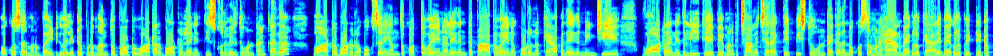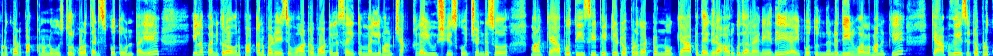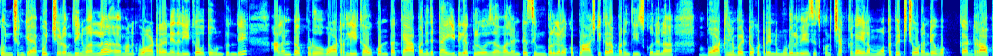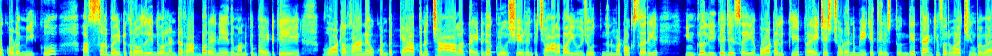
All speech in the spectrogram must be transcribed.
ఒక్కోసారి మనం బయటికి వెళ్ళేటప్పుడు మనతో పాటు వాటర్ బాటిల్ అనేది తీసుకొని వెళ్తూ ఉంటాం కదా. వాటర్ బాటిల్ ఒక్కొక్కసారి ఎంత కొత్తవైనా లేదంటే పాతవైనా కూడా ఉన్న క్యాప్ దగ్గర నుంచి వాటర్ అనేది లీక్ అయిపోయి మనకి చాలా చిరాకు తెప్పిస్తూ ఉంటాయి కదండి. ఒక్కోసారి మన హ్యాండ్ బ్యాగ్లో క్యారీ బ్యాగ్లో పెట్టేటప్పుడు కూడా పక్క నుండి వస్తువులు కూడా తడిసిపోతూ ఉంటాయి. ఇలా పనికిరావును పక్కన పడేసే వాటర్ బాటిల్ సైతం మళ్ళీ మనం చక్కగా యూజ్ చేసుకోవచ్చండి. సో మనం క్యాప్ తీసి పెట్టేటప్పుడు గట్టున్న క్యాప్ దగ్గర అరుగుదల అనేది అయిపోతుందండి. దీనివల్ల మనకి క్యాప్ వేసేటప్పుడు కొంచెం గ్యాప్ వచ్చేయడం దీనివల్ల మనకు వాటర్ అనేది లీక్ అవుతూ ఉంటుంది. అలాంటప్పుడు వాటర్ లీక్ అవ్వకుండా క్యాప్ అనేది టైట్గా క్లోజ్ అవ్వాలంటే సింపుల్గా ఒక ప్లాస్టిక్ రబ్బర్ని తీసుకొని ఇలా బాటిల్ని బట్టి ఒకటి రెండు ముడులు వేసేసుకొని చక్కగా ఇలా మూత పెట్టి చూడండి. ఒక్క డ్రాప్ కూడా మీకు అస్సలు బయటకు రాదు. ఎందువల్లంటే రబ్బర్ రబ్బర్ అనేది మనకి బయటికి వాటర్ రానివ్వకుండా క్యాప్ను చాలా టైట్గా క్లోజ్ చేయడానికి చాలా బాగా యూజ్ అవుతుంది అనమాట ఒకసారి ఇంట్లో లీకేజెస్ అయ్యే బాటిల్కి ట్రై చేసి చూడండి మీకే తెలుస్తుంది. Thank you for watching. Bye.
